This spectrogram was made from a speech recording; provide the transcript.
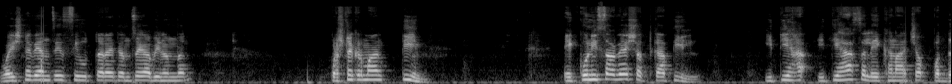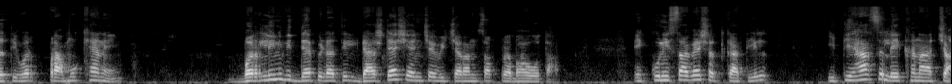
वैष्णव यांचे सी उत्तर आहे त्यांचंही अभिनंदन. प्रश्न क्रमांक तीन. एकोणीसाव्या शतकातील इतिहा इतिहास लेखनाच्या पद्धतीवर प्रामुख्याने बर्लिन विद्यापीठातील डॅश डॅश यांच्या विचारांचा प्रभाव होता. एकोणीसाव्या शतकातील इतिहास लेखनाच्या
